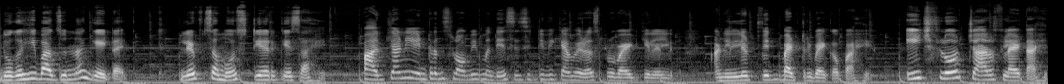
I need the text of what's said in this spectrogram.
दोघही बाजूंना गेट आहेत. लेफ्ट समोर स्टेअर केस आहे. पार्किंग आणि एंट्रन्स लॉबीमध्ये सीसीटीव्ही कॅमेराज प्रोव्हाइड केलेले आहेत. आणि लिफ्ट विथ बॅटरी बॅकअप आहे. इच फ्लोअर चार फ्लॅट आहेत.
